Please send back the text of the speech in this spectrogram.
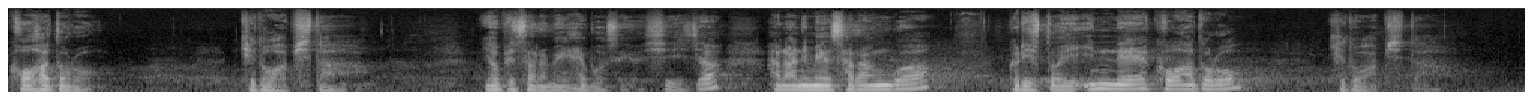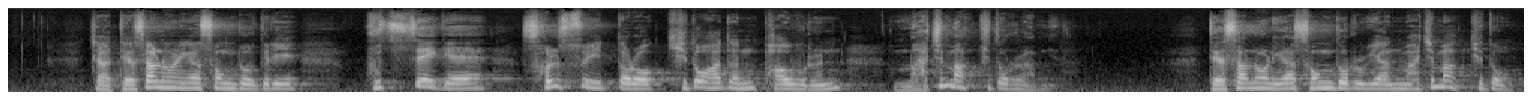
거하도록 기도합시다. 옆에 사람에게 해보세요. 시작. 하나님의 사랑과 그리스도의 인내에 거하도록 기도합시다. 자, 데살로니가 성도들이 굳세게 설 수 있도록 기도하던 바울은 마지막 기도를 합니다. 데살로니가 성도를 위한 마지막 기도.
